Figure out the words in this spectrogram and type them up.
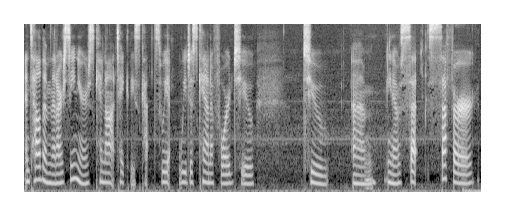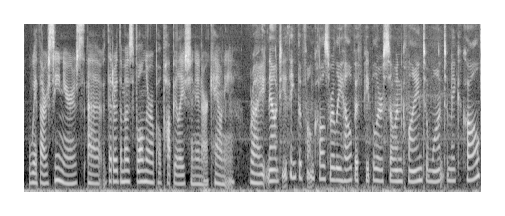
and tell them that our seniors cannot take these cuts. We we just can't afford to to um, you know su- suffer with our seniors uh, that are the most vulnerable population in our county. Right. Now, do you think the phone calls really help if people are so inclined to want to make a call?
